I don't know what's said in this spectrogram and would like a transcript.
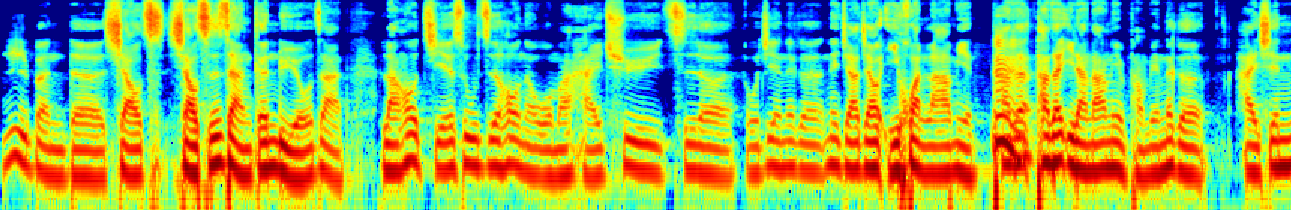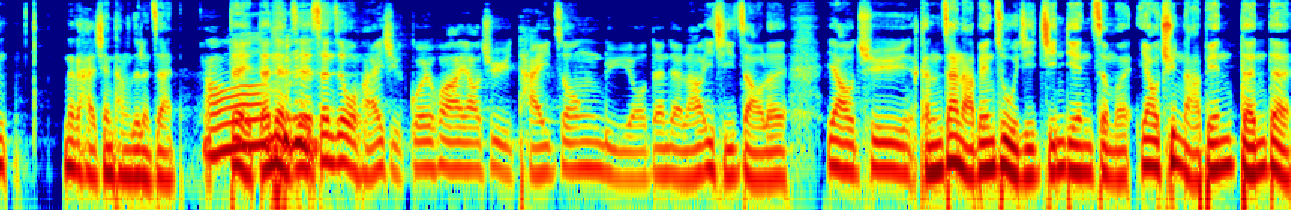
日本的小吃小吃展跟旅游展，然后结束之后呢，我们还去吃了，我记得那个那家叫一换拉面，他在、嗯他在一兰拉面旁边那个海鲜。那个海鲜汤真的赞，哦，对，等等这，甚至我们还一起规划要去台中旅游等等，然后一起找了要去可能在哪边住，以及景点怎么要去哪边等等。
